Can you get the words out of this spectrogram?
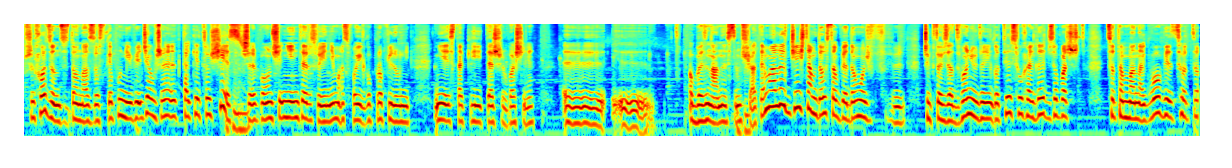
przychodząc do nas do sklepu nie wiedział, że takie coś jest, że, bo on się nie interesuje, nie ma swojego profilu, nie, nie jest taki też właśnie y, y, obeznany z tym światem, ale gdzieś tam dostał wiadomość, w, czy ktoś zadzwonił do niego, ty słuchaj, leć, zobacz, co tam ma na głowie, co, co,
